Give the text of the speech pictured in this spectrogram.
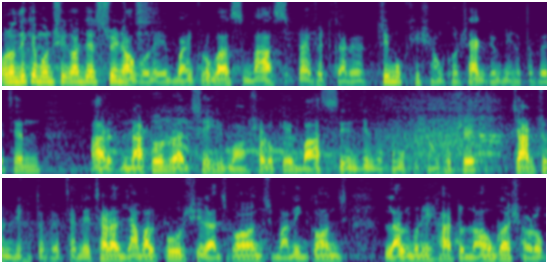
অন্যদিকে মুন্সীগঞ্জের শ্রীনগরে মাইক্রোবাস, বাস, প্রাইভেট কারের ত্রিমুখী সংঘর্ষে একজন নিহত হয়েছেন। আর নাটোর রাজশাহী মহাসড়কে বাস সিএনজির মুখোমুখি সংঘর্ষে চারজন নিহত হয়েছেন। এছাড়া জামালপুর সিরাজগঞ্জ মানিকগঞ্জ লালমনিরহাট ও নওগাঁ সড়ক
